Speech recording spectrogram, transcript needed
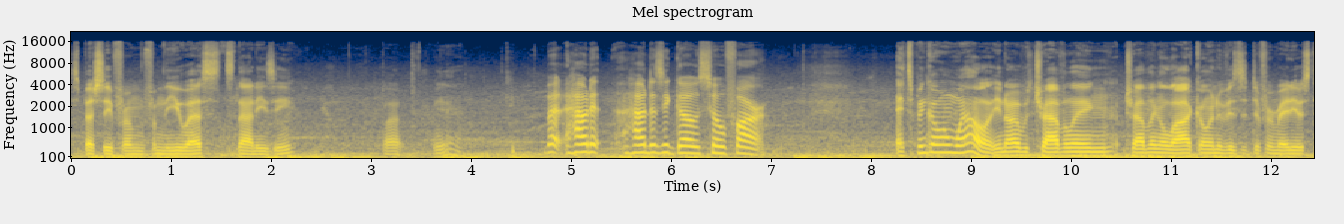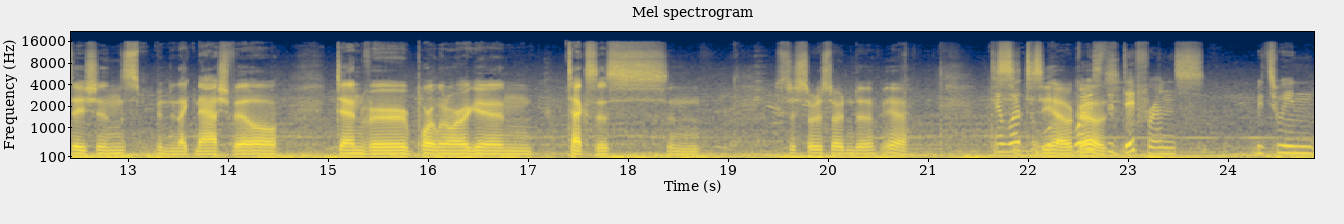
especially from from the U.S. It's not easy, but yeah. But how did how does it go so far? It's been going well. You know, I was traveling, traveling a lot, going to visit different radio stations. Been to like Nashville, Denver, Portland, Oregon, Texas, and it's just sort of starting to, yeah, to, see, what to see how it what is goes. the difference between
